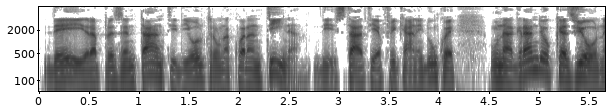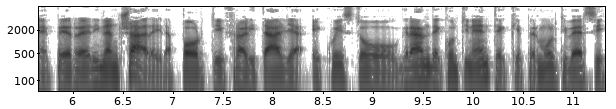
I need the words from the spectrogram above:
dei rappresentanti di oltre una quarantina di Stati africani, dunque una grande occasione per rilanciare i rapporti fra l'Italia e questo grande continente che per molti versi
